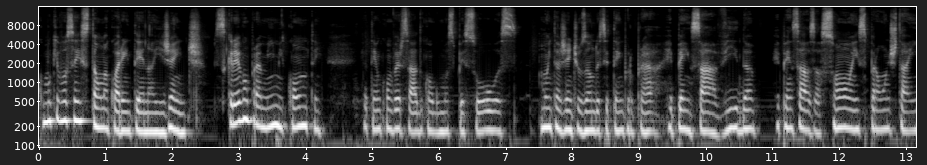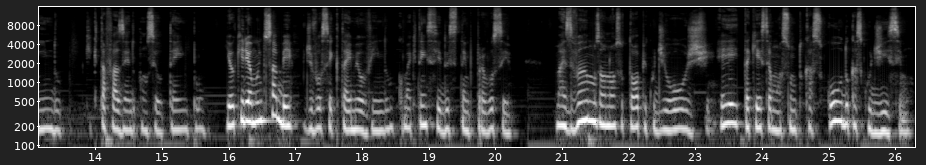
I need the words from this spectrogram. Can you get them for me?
Como que vocês estão na quarentena aí, gente? Escrevam para mim, me contem. Eu tenho conversado com algumas pessoas, muita gente usando esse tempo para repensar a vida, repensar as ações, para onde está indo, o que está fazendo com o seu tempo. E eu queria muito saber de você que está aí me ouvindo, como é que tem sido esse tempo para você. Mas vamos ao nosso tópico de hoje. Eita, que esse é um assunto cascudo, cascudíssimo.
